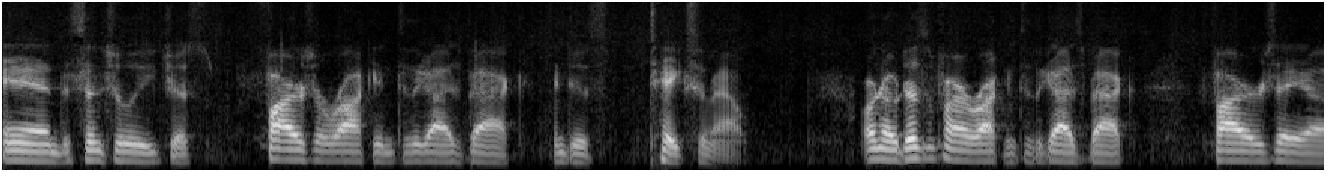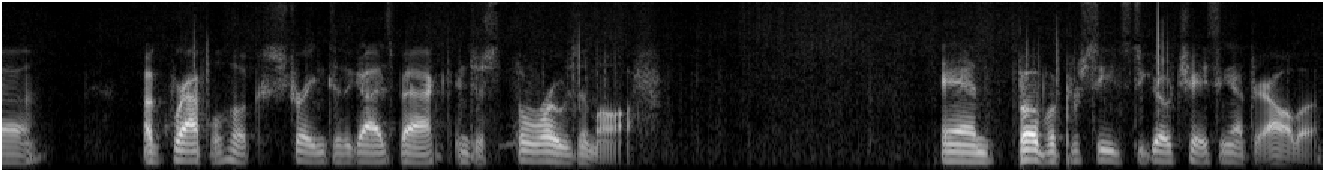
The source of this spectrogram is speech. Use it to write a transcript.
and essentially just fires a rock into the guy's back and just takes him out. Or no, doesn't fire a rock into the guy's back. Fires a uh, a grapple hook straight into the guy's back and just throws him off. And Boba proceeds to go chasing after Alba.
